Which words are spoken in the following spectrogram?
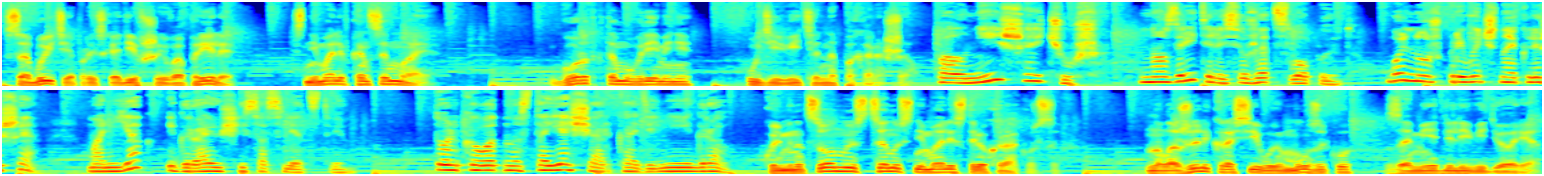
События, происходившие в апреле, снимали в конце мая. Город к тому времени удивительно похорошел. Полнейшая чушь. Но зрители сюжет слопают. Больно уж привычное клише. Маньяк, играющий со следствием. Только вот настоящий Аркадий не играл. Кульминационную сцену снимали с трех ракурсов. Наложили красивую музыку, замедлили видеоряд.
